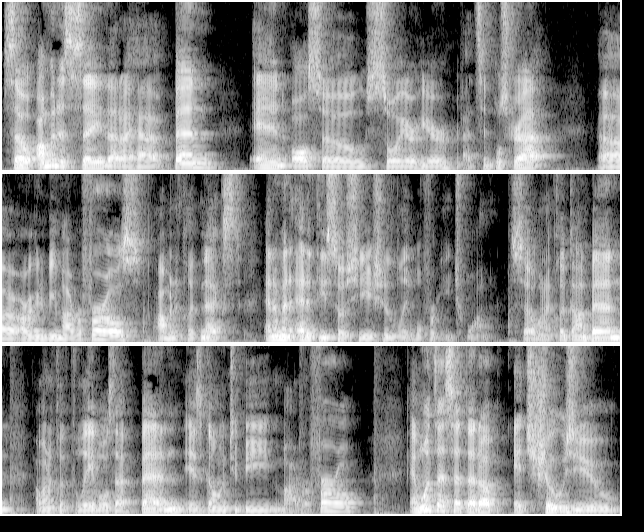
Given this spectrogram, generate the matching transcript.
So I'm going to say that I have Ben and also Sawyer here at SimpleStrat uh, are going to be my referrals. I'm going to click next and I'm going to edit the association label for each one. So when I click on Ben, I want to click the labels that Ben is going to be my referral. And once I set that up, it shows you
